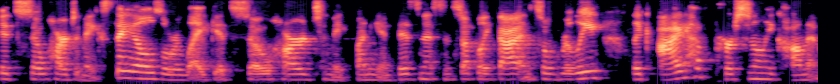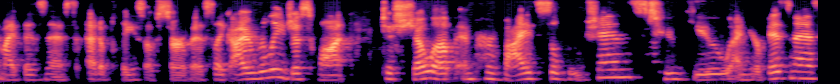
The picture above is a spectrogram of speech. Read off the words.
it's so hard to make sales or like it's so hard to make money in business and stuff like that. And so, really, like, I have personally come at my business at a place of service. Like, I really just want to show up and provide solutions to you and your business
